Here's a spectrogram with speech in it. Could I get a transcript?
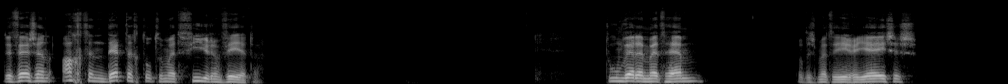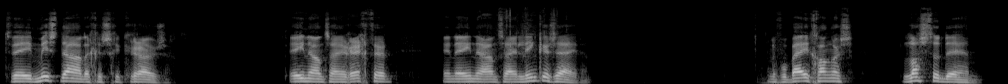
de versen 38 tot en met 44. Toen werden met hem, dat is met de Heer Jezus, twee misdadigers gekruisigd. Een aan zijn rechter en een aan zijn linkerzijde. De voorbijgangers lasterden hem,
